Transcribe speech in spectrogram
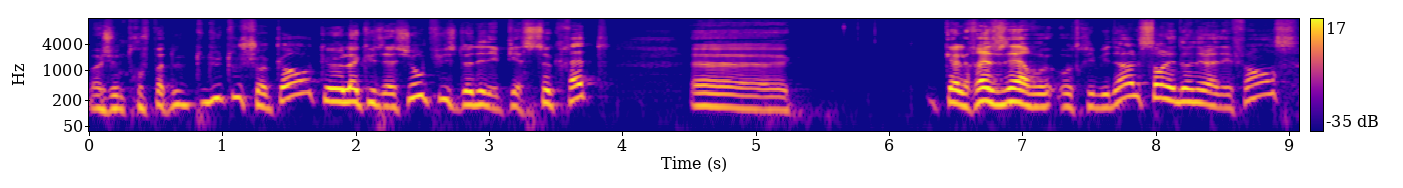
moi je ne trouve pas du, du tout choquant que l'accusation puisse donner des pièces secrètes euh, qu'elle réserve au, tribunal sans les donner à la défense,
